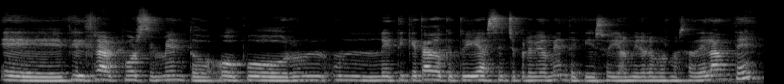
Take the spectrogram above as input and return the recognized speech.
eh, filtrar por segmento o por un, un, etiquetado que tú ya has hecho previamente, que eso ya lo miraremos más adelante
